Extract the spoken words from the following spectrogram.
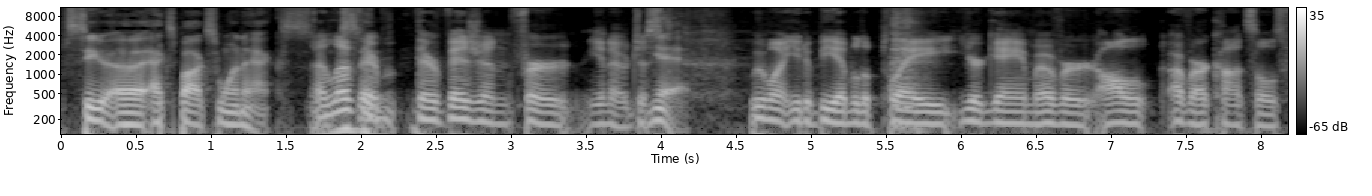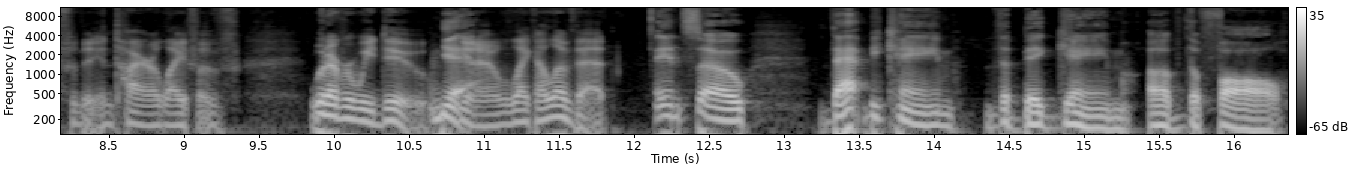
see, uh, Xbox One X. I Mm-hmm. I love their their vision for you know just Yeah. We want you to be able to play your game over all of our consoles for the entire life of whatever we do. Yeah. you know, like I love that. And so that became the big game of the fall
